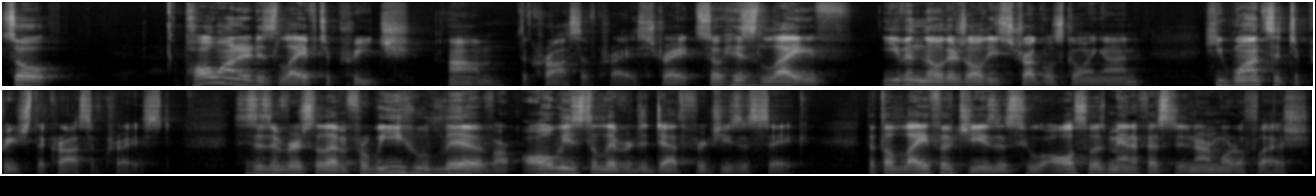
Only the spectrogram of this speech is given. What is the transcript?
So Paul wanted his life to preach um, the cross of Christ, right? So his life, even though there's all these struggles going on, he wants it to preach the cross of Christ. This is in verse 11 For we who live are always delivered to death for Jesus' sake, that the life of Jesus, who also is manifested in our mortal flesh,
